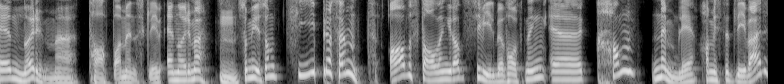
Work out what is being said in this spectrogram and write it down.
enorme tap av menneskeliv. Enorme! Mm. Så mye som 10% av Stalingrads sivilbefolkning eh, kan nemlig ha mistet livet her,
